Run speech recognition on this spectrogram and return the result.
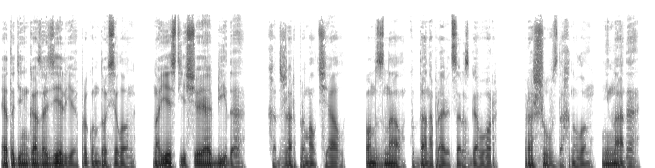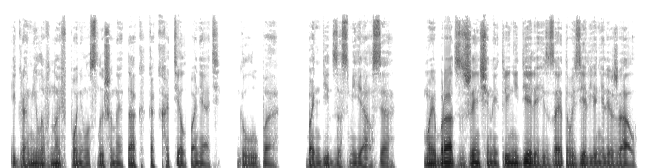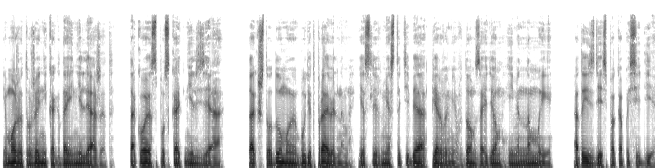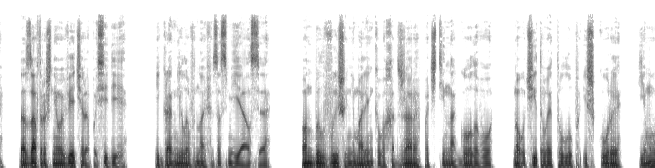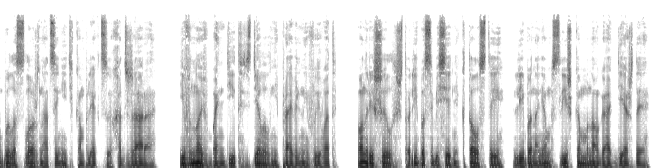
«Это деньга за зелье», — прогундосил он, — «но есть еще и обида». Хаджар промолчал. Он знал, куда направится разговор. «Прошу», — вздохнул он, — «не надо». И Громила вновь понял услышанное так, как хотел понять. Глупо. Бандит засмеялся. Мой брат с женщиной три недели из-за этого зелья не лежал. И, может, уже никогда и не ляжет. Такое спускать нельзя. Так что, думаю, будет правильным, если вместо тебя первыми в дом зайдем именно мы. А ты здесь пока посиди. До завтрашнего вечера посиди». И Громила вновь засмеялся. Он был выше немаленького Хаджара почти на голову, но, учитывая тулуп и шкуры, ему было сложно оценить комплекцию Хаджара. И вновь бандит сделал неправильный вывод. Он решил, что либо собеседник толстый, либо на нем слишком много одежды.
